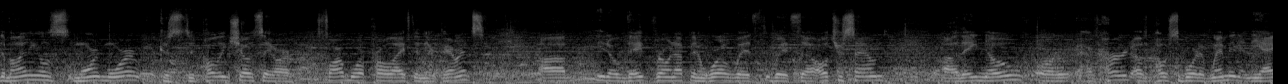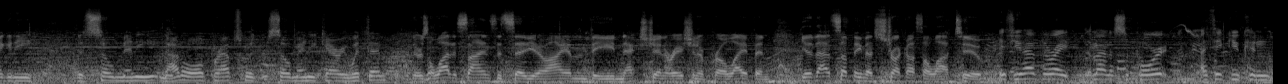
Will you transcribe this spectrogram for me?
the millennials more and more, because the polling shows they are far more pro-life than their parents. Um, you know, they've grown up in a world with with uh, ultrasound. Uh, they know or have heard of post-abortive women and the agony that so many, not all perhaps, but so many carry with them. There's a lot of signs that said, you know, I am the next generation of pro-life, and you know, that's something that struck us a lot too. If you have the right amount of support, I think you can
